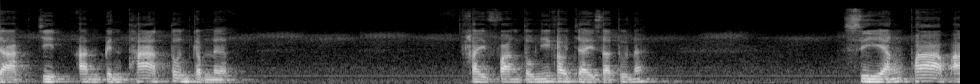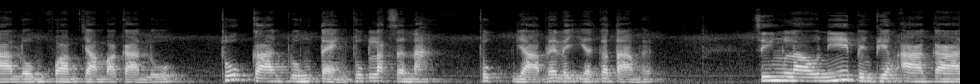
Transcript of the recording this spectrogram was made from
จากจิตอันเป็นธาตุต้นกำเนิด ใครฟังตรงนี้เข้าใจสาธุนะ เสียงภาพอารมณ์ความจำอาการรู้ ทุกการปรุงแต่งทุกลักษณะ ทุกหยาบและละเอียดก็ตามเถอะ สิ่งเหล่านี้เป็นเพียงอาการ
